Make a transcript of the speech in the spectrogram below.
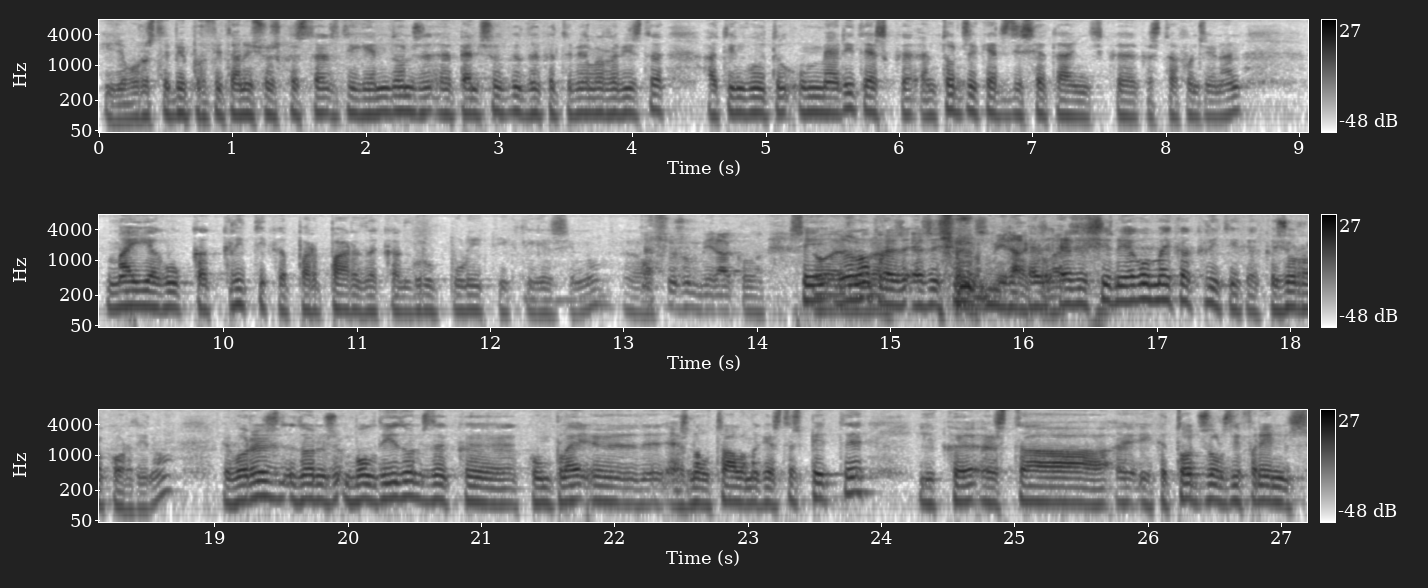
i llavors també aprofitant això que estàs dient, doncs, eh, penso que, que també la revista ha tingut un mèrit, és que en tots aquests 17 anys que, que està funcionant mai hi ha hagut cap crítica per part de cap grup polític, diguéssim, no? Això és un miracle. Sí, no, és no, no una- però és, és així, un miracle. és, és així, no hi ha hagut mai cap crítica, que jo recordi, no? Llavors, doncs, vol dir doncs, de que comple, eh, és neutral en aquest aspecte i que, està, eh, i que tots els diferents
